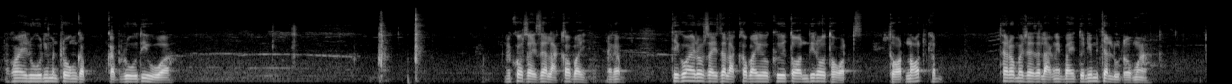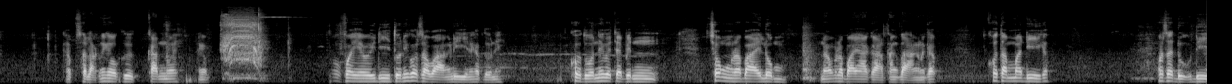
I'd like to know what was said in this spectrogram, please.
แล้วก็ให้รูนี่มันตรงกับกับรูที่หัว แล้วก็ใส่สลักเข้าไปนะครับ ที่เขาให้เราใส่สลักเข้าไปก็คือตอนที่เราถอดถอดน็อตครับ ถ้าเราไม่ใส่สลักนี่ไปตัวนี้มันจะหลุดออกมา ครับสลักนี่ก็คือกันไว้นะครับไฟ LED ตัวนี้ก็สว่างดีนะครับตัวนี้ก็ตัวนี้ก็จะเป็น ช่องระบายลมนะระบายอากาศต่างๆนะครับ ก็ทำมาดีครับวัสดุดี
